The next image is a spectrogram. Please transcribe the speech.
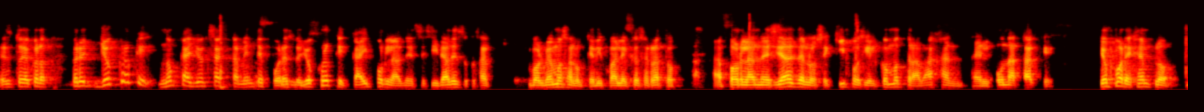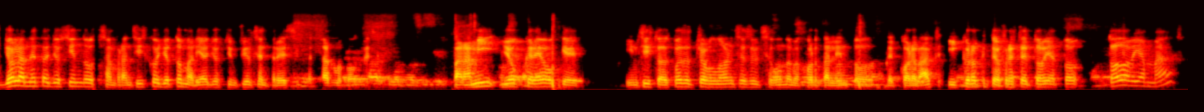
Eso estoy de acuerdo. Pero yo creo que no cayó exactamente por eso. Yo creo que cae por las necesidades, o sea, volvemos a lo que dijo Alex hace rato, por las necesidades de los equipos y el cómo trabajan el, un ataque. Yo, por ejemplo, yo la neta, yo siendo San Francisco, yo tomaría Justin Fields en tres y pensarlo dos veces. Para mí, yo creo que, insisto, después de Trevor Lawrence es el segundo mejor talento de quarterback y creo que te ofrece todavía, to- todavía más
